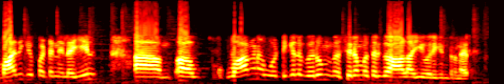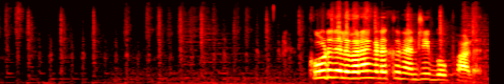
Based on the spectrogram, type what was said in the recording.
பாதிக்கப்பட்ட நிலையில் ஆஹ், வாகன ஓட்டிகள் வெறும் சிரமத்திற்கு ஆளாகி வருகின்றனர். கூடுதல் விவரங்களுக்கு நன்றி பூபாலன்.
